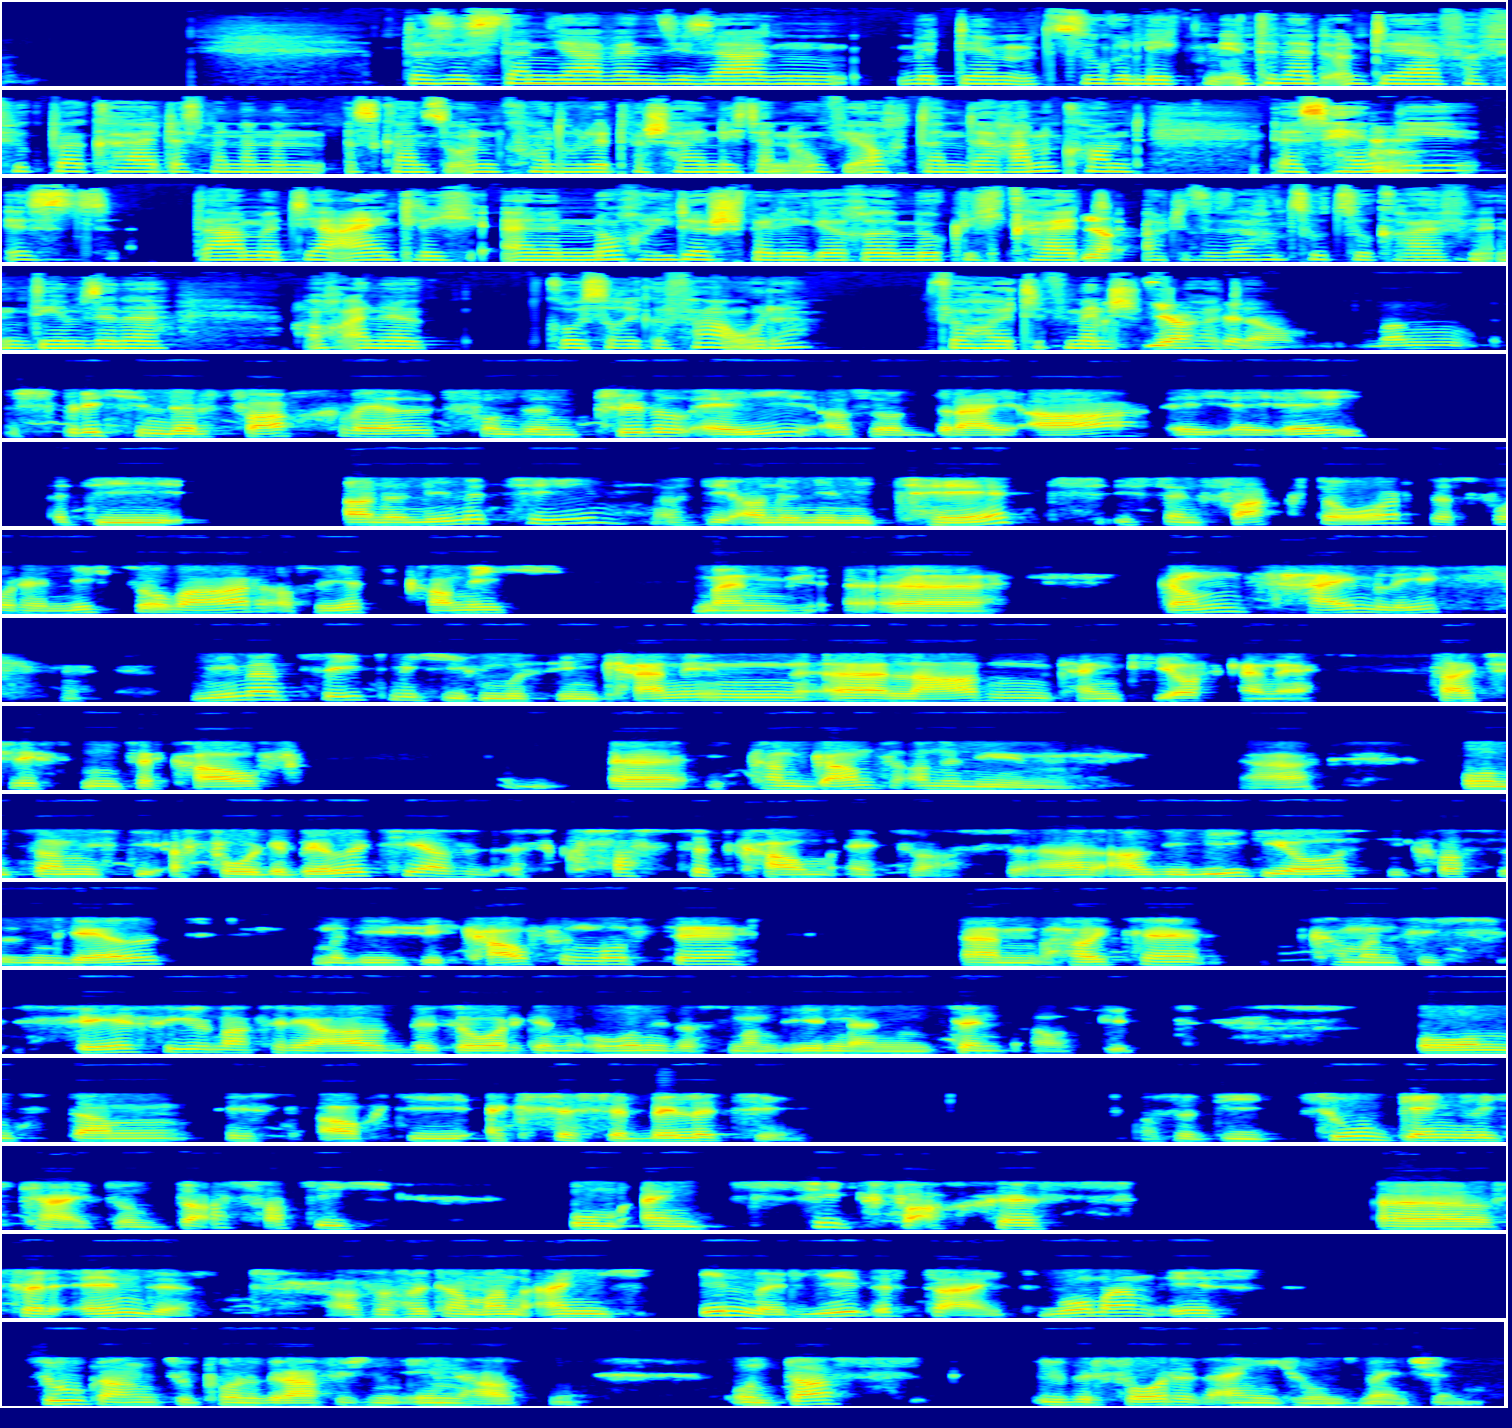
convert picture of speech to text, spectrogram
Das ist dann ja, wenn Sie sagen, mit dem zugelegten Internet und der Verfügbarkeit, dass man dann das Ganze unkontrolliert wahrscheinlich dann irgendwie auch dann daran kommt. Das Handy mhm. ist damit ja eigentlich eine noch niederschwelligere Möglichkeit, ja. auf diese Sachen zuzugreifen. In dem Sinne auch eine größere Gefahr, oder? Für heute, für Menschen. Ja, heute. genau. Man spricht in der Fachwelt von den AAA, also 3A, AAA. Die Anonymity, also die Anonymität ist ein Faktor, das vorher nicht so war. Also jetzt kann ich mein äh, ganz heimlich, niemand sieht mich, ich muss in keinen äh, Laden, keinen Kiosk, keine Zeitschriftenverkauf. Äh, ich kann ganz anonym. Ja. Und dann ist die Affordability, also es kostet kaum etwas. All die Videos, die kosteten Geld, man die sich kaufen musste. ähm, heute kann man sich sehr viel Material besorgen, ohne dass man irgendeinen Cent ausgibt. Und dann ist auch die Accessibility, also die Zugänglichkeit. Und das hat sich um ein zigfaches äh, verändert. Also heute hat man eigentlich immer, jederzeit, wo man ist, Zugang zu pornografischen Inhalten. Und das überfordert eigentlich uns Menschen.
